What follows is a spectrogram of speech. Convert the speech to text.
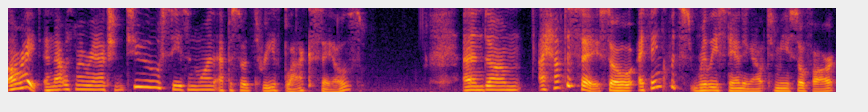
All right, and that was my reaction to season one, episode three of Black Sails. And um, I have to say, so I think what's really standing out to me so far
